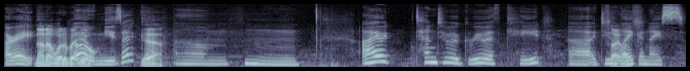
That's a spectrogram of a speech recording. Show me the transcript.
All right. No, no. What about oh, you? Oh, music? Yeah. Um. Hmm. I tend to agree with Kate. Uh, I do Silence? like a nice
